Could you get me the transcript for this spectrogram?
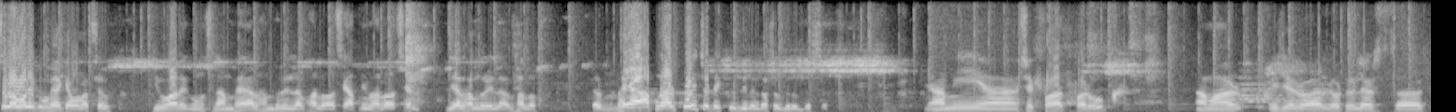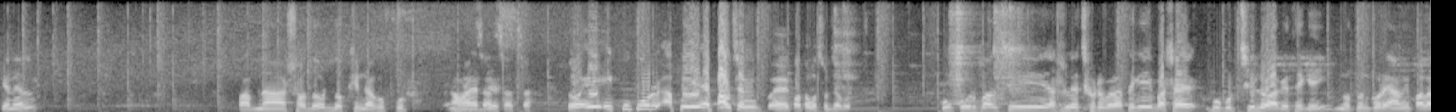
আসসালামু আলাইকুম ভাই কেমন আছেন? জি ওয়ালাইকুম আসসালাম ভাই আলহামদুলিল্লাহ ভালো আছি। আপনি ভালো আছেন? জি আলহামদুলিল্লাহ ভালো। ভাইয়া আপনার পরিচয়টা একটু দিবেন দর্শকদের উদ্দেশ্যে। আমি শেখ ফাহাদ ফারুক। আমার এই যে রয়্যাল রটুইলার্স কেনেল পাবনা সদর দক্ষিণ রাঘবপুর আমার আচ্ছা অ্যাড্রেস আচ্ছা আচ্ছা। তো এই এই কুকুর আপনি পালছেন কত বছর যাবত কুকুর পালছি আসলে ছোটবেলা থেকেই বাসায় কুকুর ছিল আগে থেকেই। নতুন করে আমি পালা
